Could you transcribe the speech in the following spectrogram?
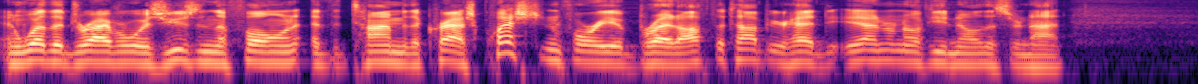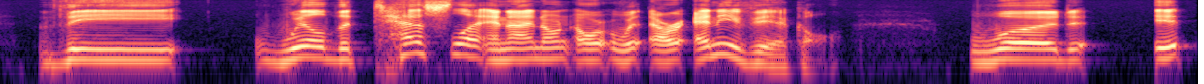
and whether the driver was using the phone at the time of the crash. Question for you, Brett, off the top of your head. I don't know if you know this or not. The will the Tesla and I don't or, or any vehicle would it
